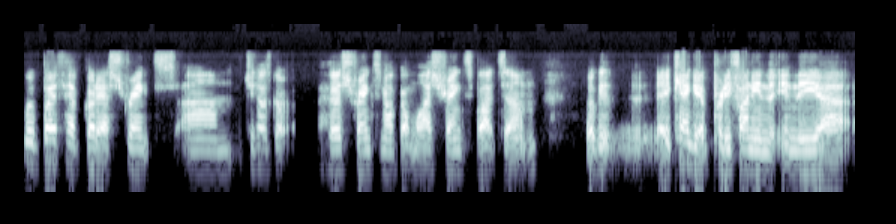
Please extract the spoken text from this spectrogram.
We both have got our strengths. Um, Janelle's got her strengths, and I've got my strengths. But um, look, it, it, can get pretty funny in the in the uh,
